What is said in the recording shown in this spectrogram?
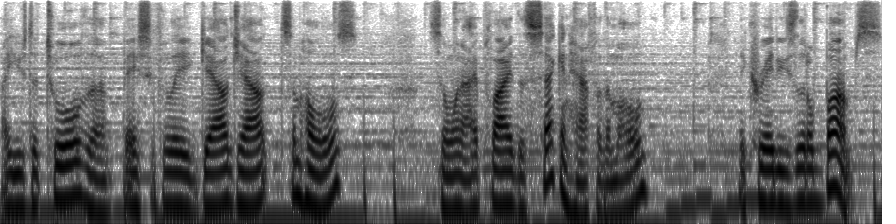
I used a tool to basically gouge out some holes. So when I applied the second half of the mold, it created these little bumps.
